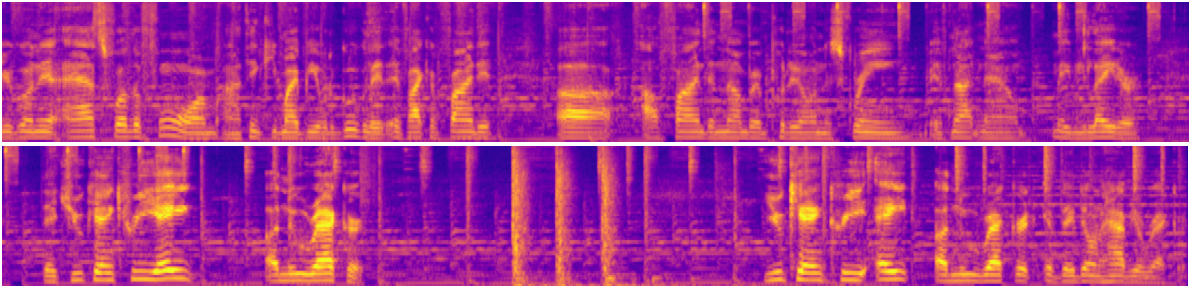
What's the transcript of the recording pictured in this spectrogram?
you're going to ask for the form. I think you might be able to Google it. If I can find it, uh, I'll find the number and put it on the screen. If not now, maybe later. That you can create a new record. You can create a new record if they don't have your record.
